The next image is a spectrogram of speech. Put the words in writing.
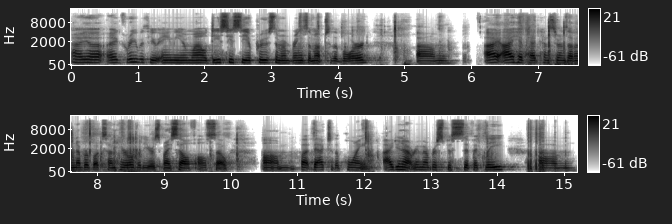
I, uh, I agree with you, Amy, and while DCC approves them and brings them up to the board, um, I, I have had concerns on a number of books on here over the years myself also. Um, But back to the point, I do not remember specifically um,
